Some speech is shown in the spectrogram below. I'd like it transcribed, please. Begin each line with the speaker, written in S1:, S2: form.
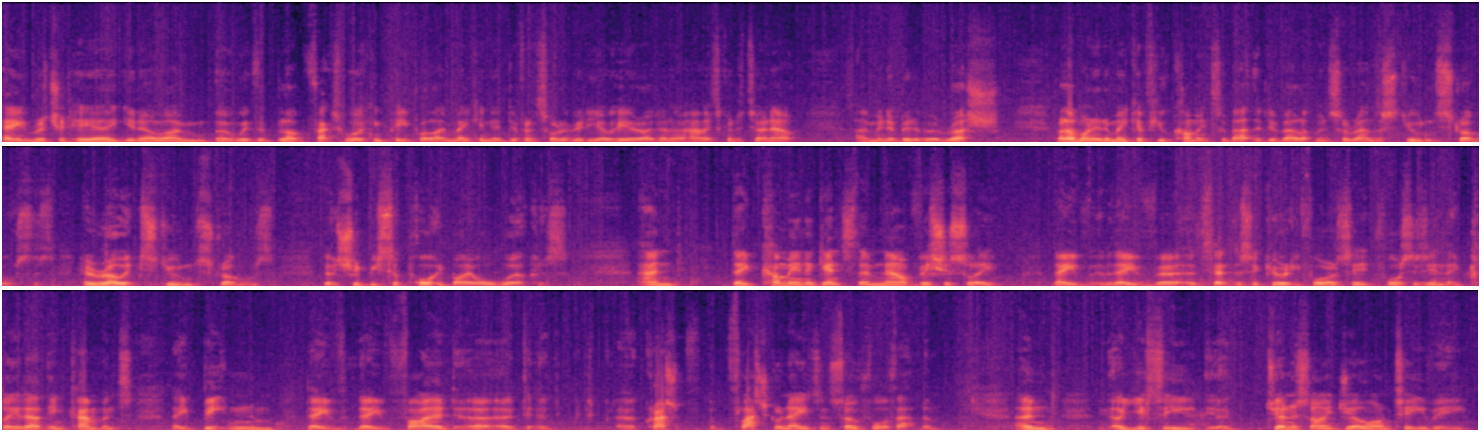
S1: Hey, Richard here. You know, I'm uh, with the blog Facts Working People. I'm making a different sort of video here. I don't know how it's going to turn out. I'm in a bit of a rush. But I wanted to make a few comments about the developments around the student struggles, the heroic student struggles that should be supported by all workers. And they've come in against them now viciously. They've, they've uh, sent the security forces in, they've cleared out the encampments, they've beaten them, they've, they've fired uh, uh, uh crash, flash grenades and so forth at them. And uh, you see uh, Genocide Joe on TV,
